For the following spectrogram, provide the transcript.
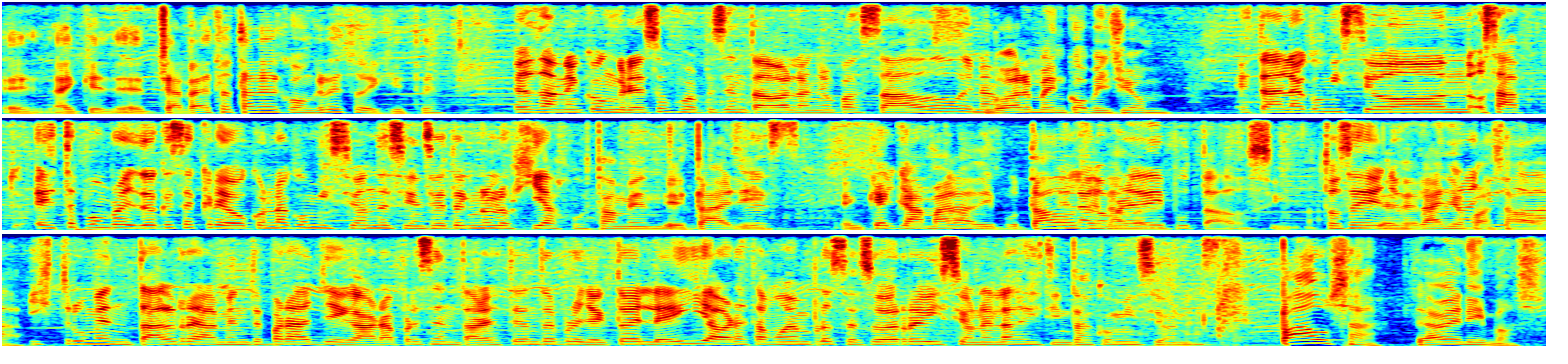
eh, hay que eh, charlar. Esto está en el Congreso, dijiste. Está en el Congreso, fue presentado el año pasado. En, Duerme en comisión. está en la comisión, o sea, este fue un proyecto que se creó con la Comisión de Ciencia y Tecnología justamente. Y está allí. ¿En qué ellos Cámara? están- ¿Diputados En la Cámara de? Diputados, sí. Entonces ellos Desde el fueron año ayuda instrumental realmente para llegar a presentar este anteproyecto de ley y ahora estamos en proceso de revisión en las distintas comisiones. Ya venimos.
